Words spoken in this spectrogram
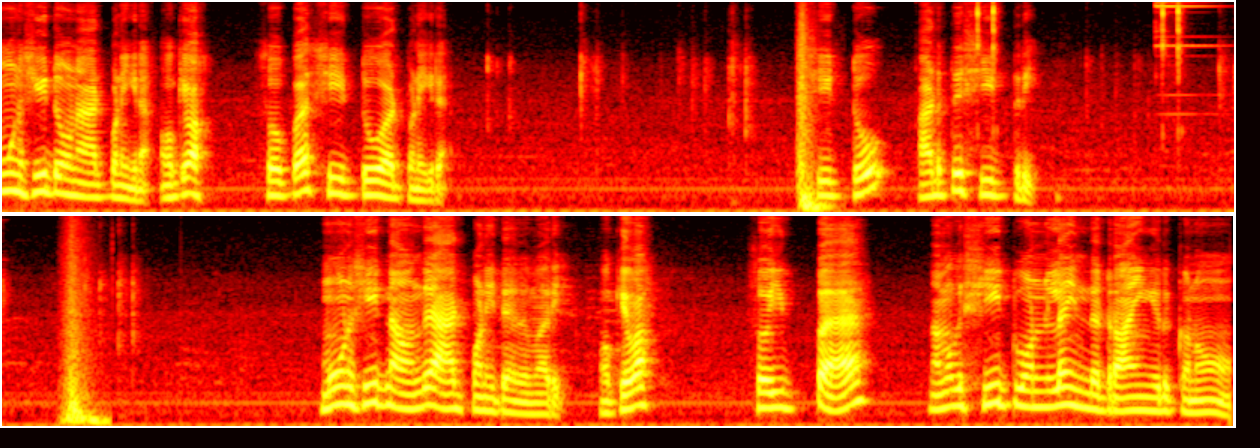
மூணு ஷீட் ஒன்று ஆட் பண்ணிக்கிறேன். ஓகேவா ஸோ இப்போ ஷீட் டூ ஆட் பண்ணிக்கிறேன். ஷீட் டூ அடுத்து ஷீட் த்ரீ மூணு ஷீட் நான் வந்து ஆட் பண்ணிட்டேன் இது மாதிரி. ஓகேவா ஸோ இப்போ நமக்கு ஷீட் ஒனில் இந்த டிராயிங் இருக்கணும்.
